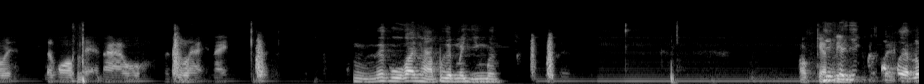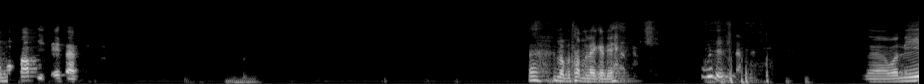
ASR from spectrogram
เว้ยแล้วงอแผลหน้ากูมันจะไปหายไหนอืมแล้วกูก็หาปืนมายิงมึงเอาแก๊สยิงลิแค่งยิงเลต้องยเปิดลมปั๊บอีกไอ้สัตว์เอ้ยเรามาทำอะไรกันเนี่ยเอ่อวันนี้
